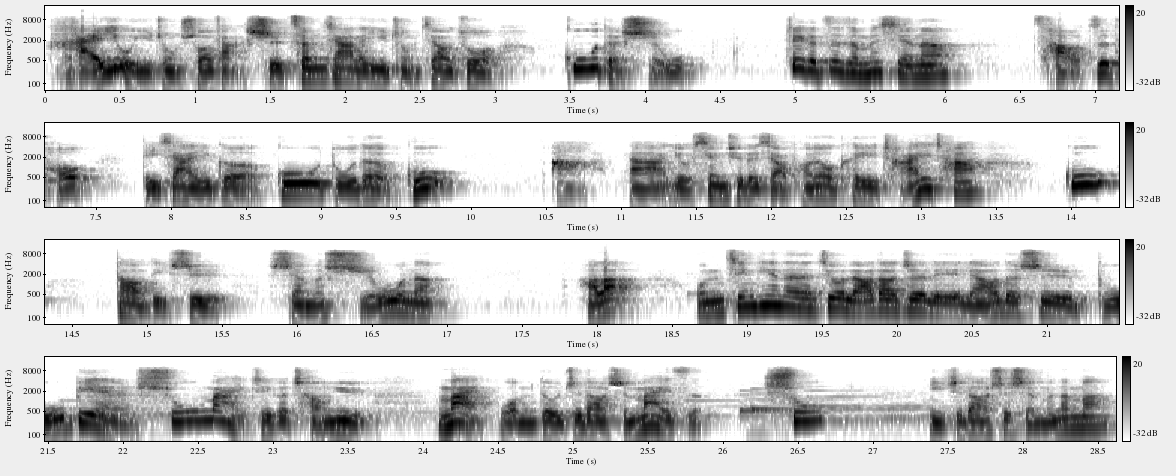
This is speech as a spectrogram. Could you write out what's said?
还有一种说法是增加了一种叫做“孤”的食物。这个字怎么写呢？草字头底下一个孤独的“孤”。啊，那有兴趣的小朋友可以查一查“孤”到底是什么食物呢？好了。我们今天呢就聊到这里，聊的是“不变输麦”这个成语。麦我们都知道是麦子，输你知道是什么了吗？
